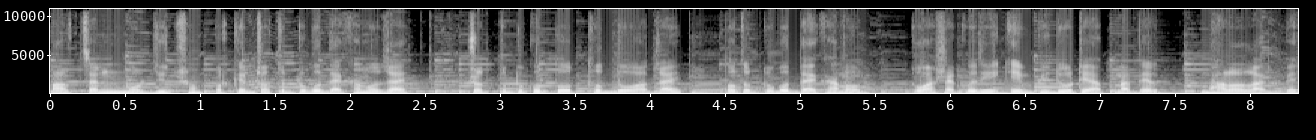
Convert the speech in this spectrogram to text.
পাঁচচান মসজিদ সম্পর্কে যতটুকু দেখানো যায়, যতটুকু তথ্য দেওয়া যায়, ততটুকু দেখানোর তো আশা করি এই ভিডিওটি আপনাদের ভালো লাগবে।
